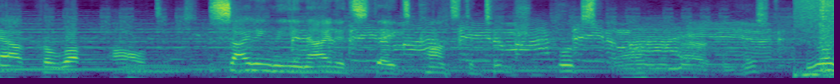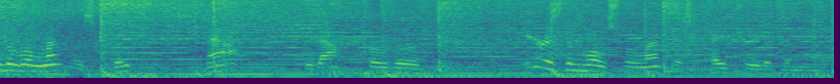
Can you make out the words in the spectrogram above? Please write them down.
out corrupt politics, citing the United States Constitution to exploring American history. You're the relentless patriot. Now, without further ado, here is the most relentless patriot of them all,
